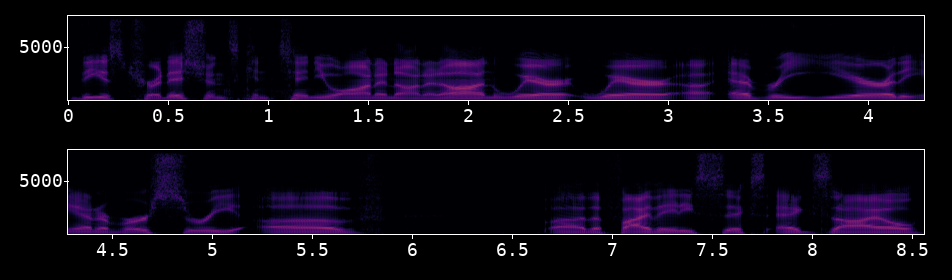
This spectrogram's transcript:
these traditions continue on and on and on. Where where uh, every year the anniversary of uh, the 586 exile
